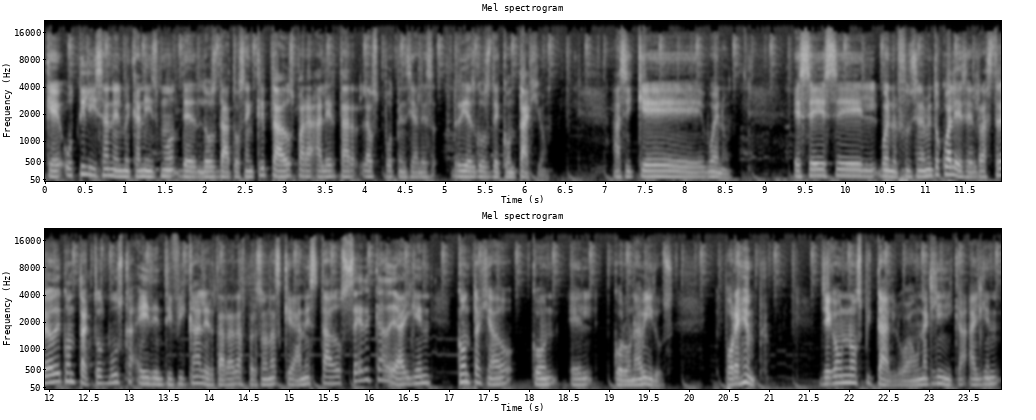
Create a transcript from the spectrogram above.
que utilizan el mecanismo de los datos encriptados para alertar los potenciales riesgos de contagio. Así que, bueno, ese es el, bueno, el funcionamiento cuál es? El rastreo de contactos busca e identifica alertar a las personas que han estado cerca de alguien contagiado con el coronavirus. Por ejemplo, llega a un hospital o a una clínica alguien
